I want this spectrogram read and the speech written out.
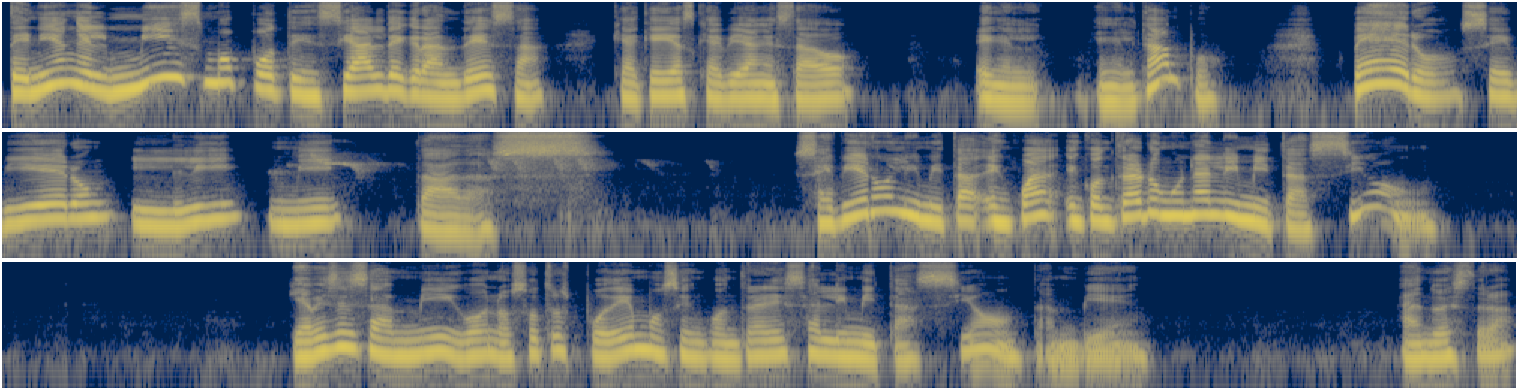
tenían el mismo potencial de grandeza que aquellas que habían estado en el, en el campo, pero se vieron limitadas. Se vieron limitadas, encontraron una limitación. Y a veces, amigo, nosotros podemos encontrar esa limitación también a nuestra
